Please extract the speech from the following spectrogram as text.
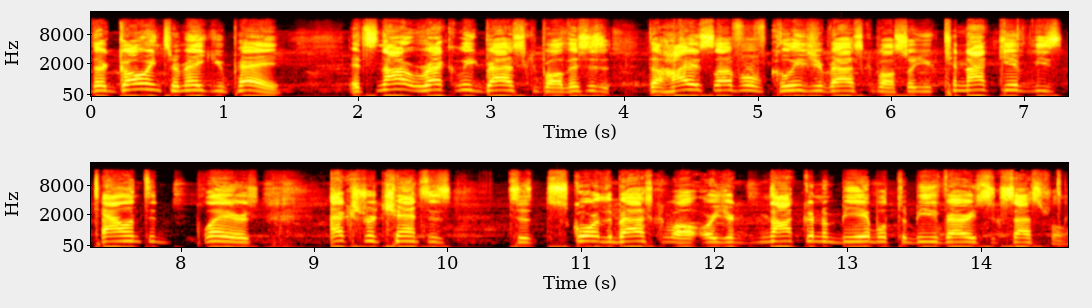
they're going to make you pay. It's not rec league basketball. This is the highest level of collegiate basketball. So you cannot give these talented players extra chances to score the basketball, or you're not going to be able to be very successful.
